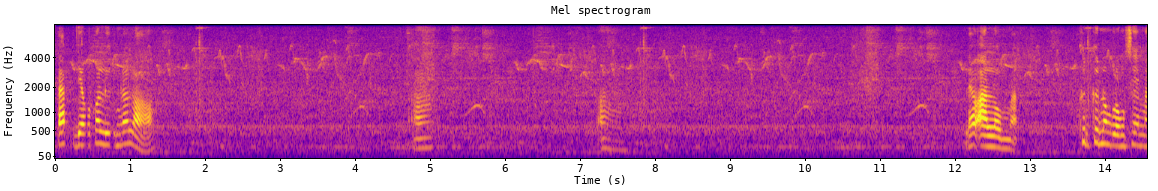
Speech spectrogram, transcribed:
แป๊บเดียวก็ลืมแล้วเหรออ่าอ่าแล้วอารมณ์อะ ขึ้นขึ้นลงลงใช่ไหม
